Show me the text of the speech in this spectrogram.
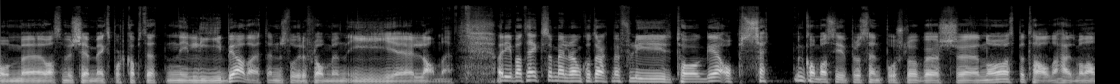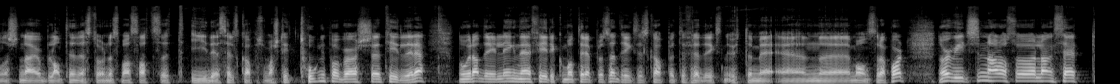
om uh, hva som vil skje med eksportkapasiteten i Libya da, etter den store flommen i uh, landet. Aribatek som melder om kontrakt med Flytoget opp 70 17,7% på Oslo Børs eh, nå. Spetalen Haudmann Andersen er jo blant investorene som har satset i det selskapet som har slitt tungt på børs tidligere. Norad Drilling ned 4,3% Riksselskapet til Fredriksen ute med en månedsrapport. Norwegian har også lansert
